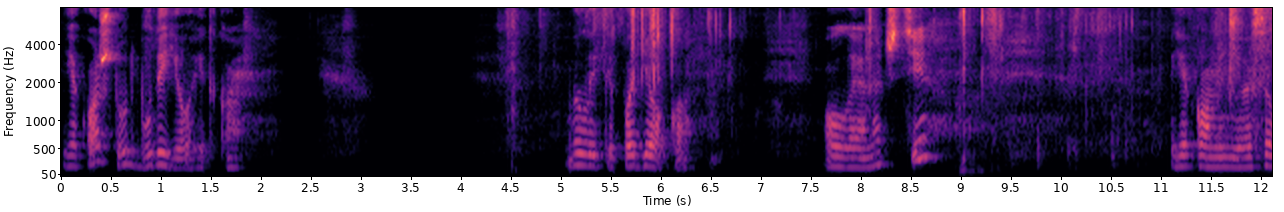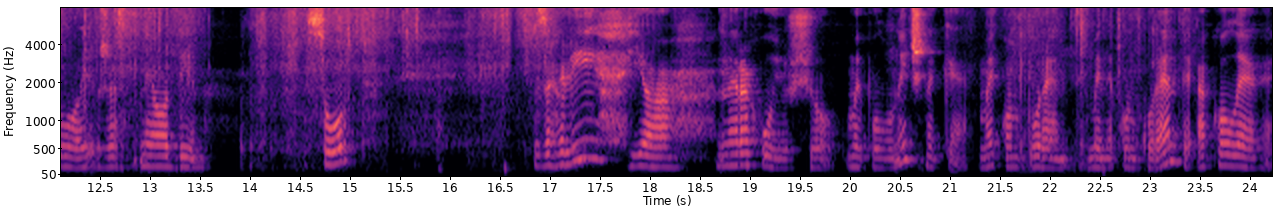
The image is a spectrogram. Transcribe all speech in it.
яка ж тут буде йогітка. Велике подяка Оленочці, яка мені висилає вже не один сорт. Взагалі, я не рахую, що ми полуничники, ми конкуренти. Ми не конкуренти, а колеги.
